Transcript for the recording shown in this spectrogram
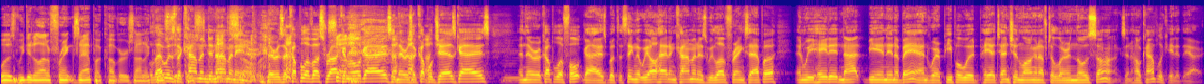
was we did a lot of Frank Zappa covers on a Well, that was the common denominator. so- There was a couple of us rock So- and roll guys, and there was a couple jazz guys, and there were a couple of folk guys. But the thing that we all had in common is we loved Frank Zappa, and we hated not being in a band where people would pay attention long enough to learn those songs and how complicated they are.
